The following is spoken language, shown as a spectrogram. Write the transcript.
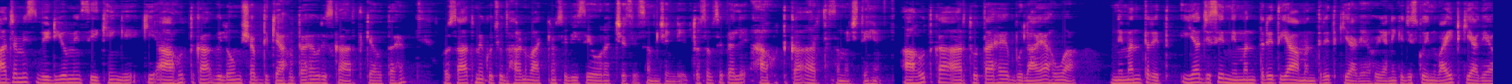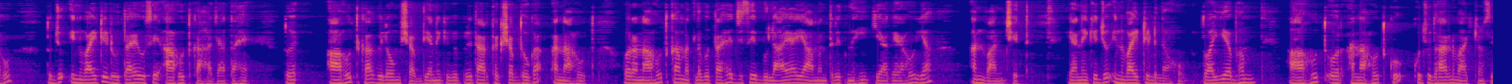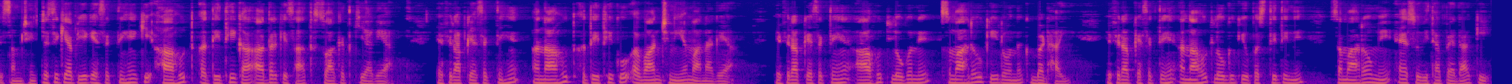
आज हम इस वीडियो में सीखेंगे कि आहुत का विलोम शब्द क्या होता है और इसका अर्थ क्या होता है, और साथ में कुछ उदाहरण वाक्यों से भी इसे और अच्छे से समझेंगे। तो सबसे पहले आहुत का अर्थ समझते हैं। आहुत का अर्थ होता है बुलाया हुआ, निमंत्रित, या जिसे निमंत्रित या आमंत्रित किया गया हो, यानी कि जिसको इनवाइट किया गया हो तो जो इनवाइटेड होता है उसे आहुत कहा जाता है। तो आहुत का विलोम शब्द, यानी कि विपरीतार्थक शब्द होगा अनाहुत और अनाहुत का मतलब होता है जिसे बुलाया या आमंत्रित नहीं किया गया हो या अनवांछित, यानी कि जो इनवाइटेड न हो। तो आइए अब हम आहुत और अनाहुत को कुछ उदाहरण वाक्यों से समझें। जैसे कि आप ये कह सकते हैं कि आहुत अतिथि का आदर के साथ स्वागत किया गया, या फिर आप कह सकते हैं अनाहुत अतिथि को अवांछनीय माना गया, या फिर आप कह सकते हैं आहूत लोगों ने समारोह की रौनक बढ़ाई, या फिर आप कह सकते हैं अनाहुत लोगों की उपस्थिति ने समारोह में असुविधा पैदा की।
